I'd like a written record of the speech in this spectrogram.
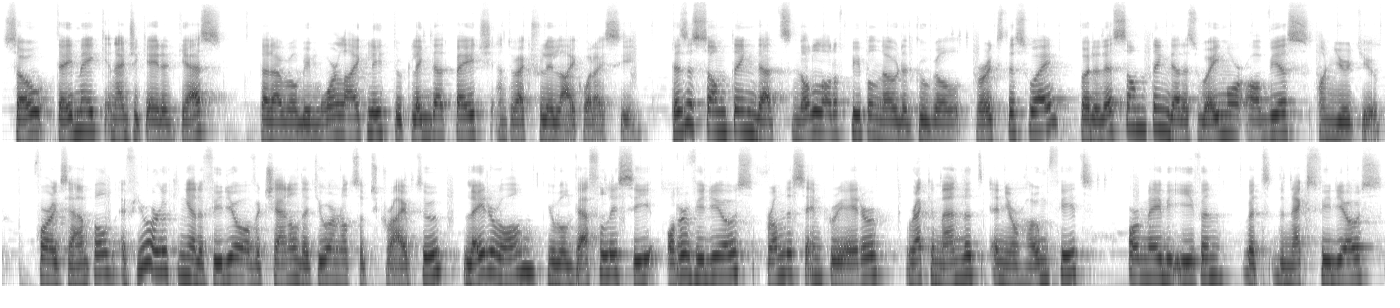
So they make an educated guess that I will be more likely to click that page and to actually like what I see. This is something that not a lot of people know that Google works this way, but it is something that is way more obvious on YouTube. For example, if you are looking at a video of a channel that you are not subscribed to, later on you will definitely see other videos from the same creator recommended in your home feed or maybe even with the next videos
